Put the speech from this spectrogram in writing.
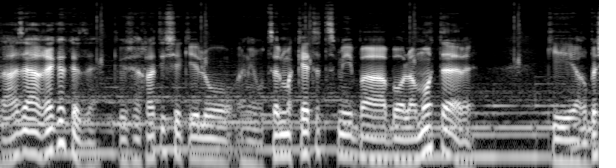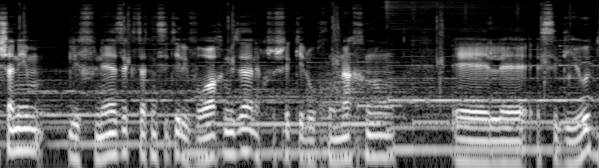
ואז היה רגע כזה, כאילו שהחלטתי שכאילו, אני רוצה למקד את עצמי בעולמות האלה. כי הרבה שנים לפני זה קצת ניסיתי לברוח מזה, אני חושב שכאילו חונכנו אה, להישגיות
